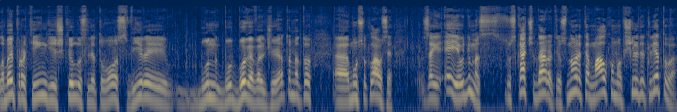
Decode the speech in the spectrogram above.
labai protingi iškilus Lietuvos vyrai, buvę valdžioje tuo metu, mūsų klausė. Sakė, ei, jaunimas, jūs ką čia darote? Jūs norite Malkom apšildyti Lietuvą?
